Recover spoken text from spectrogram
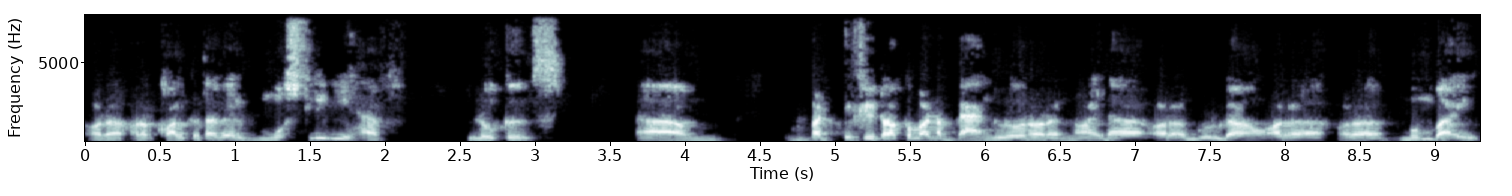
or, a, or a Kolkata, where mostly we have locals. Um, but if you talk about a Bangalore or a Noida or a Gurgaon or a, or a Mumbai,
